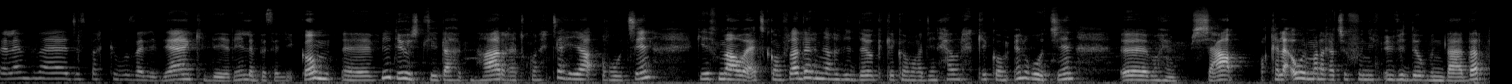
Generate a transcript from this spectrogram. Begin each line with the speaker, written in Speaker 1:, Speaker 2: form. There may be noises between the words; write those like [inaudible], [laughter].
Speaker 1: سلام بنات j'espère que vous allez bien. كي دايرين لاباس عليكم آه فيديو جديد ليدا هاد النهار غتكون حتى هي روتين. كيف ما وعدتكم في la dernière vidéo قلت لكم غادي نحاول نحط لكم une routine آه مهم الشعا وقيلا أول مرة غتشوفوني في une vidéo بنضاضر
